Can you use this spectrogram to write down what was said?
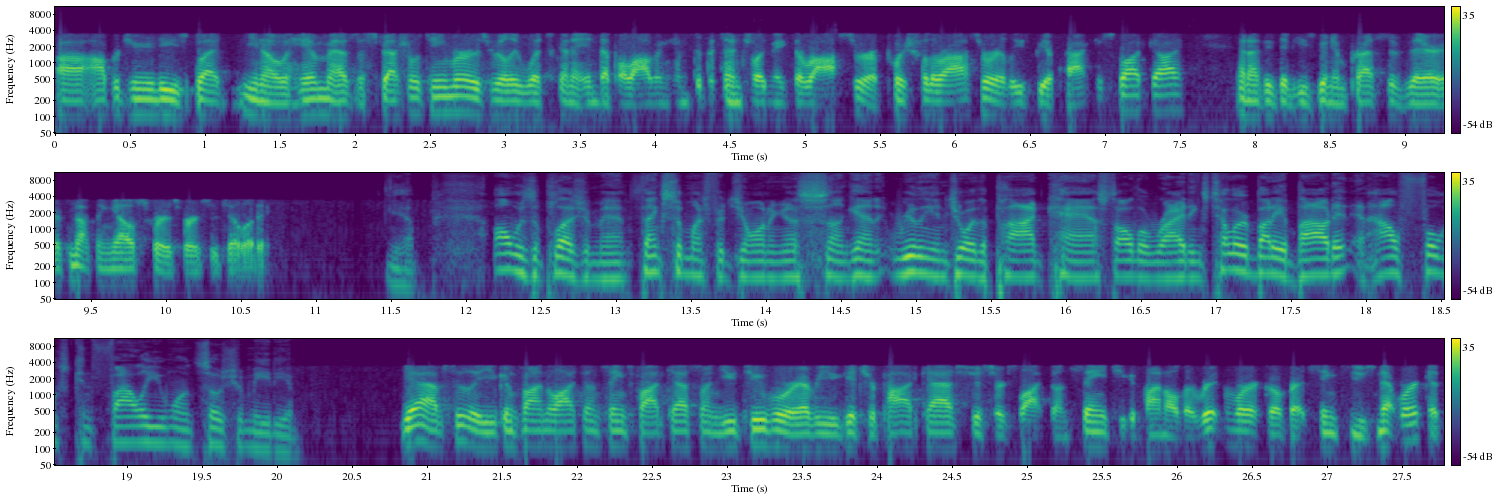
uh, opportunities, but you know, him as a special teamer is really what's going to end up allowing him to potentially make the roster or push for the roster, or at least be a practice squad guy. And I think that he's been impressive there, if nothing else, for his versatility. Yeah. Always a pleasure, man. Thanks so much for joining us. Again, really enjoy the podcast, all the writings. Tell everybody about it and how folks can follow you on social media. Yeah, absolutely. You can find the Locked On Saints podcast on YouTube or wherever you get your podcasts. Just search Locked On Saints. You can find all the written work over at Saints News Network at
